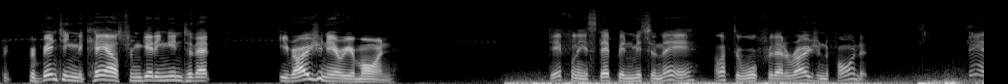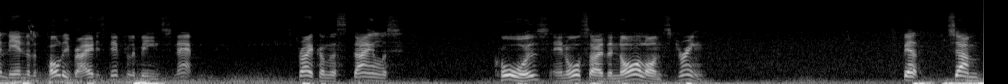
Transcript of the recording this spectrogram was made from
pre preventing the cows from getting into that erosion area mine. Definitely a step in missing there. I'll have to walk through that erosion to find it. Found the end of the poly braid, it's definitely been snapped. It's broke on the stainless cores and also the nylon string. About some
